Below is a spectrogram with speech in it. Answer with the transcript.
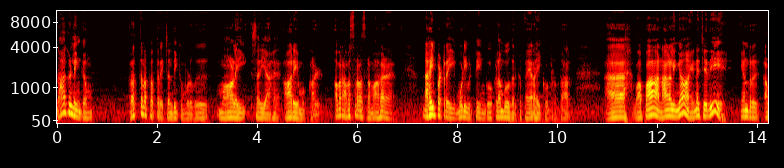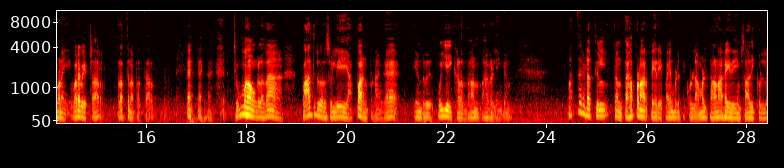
நாகலிங்கம் ரத்தனப்பத்தரை சந்திக்கும் பொழுது மாலை சரியாக ஆறே முக்கால். அவர் அவசர அவசரமாக நகைப்பற்றை மூடிவிட்டு எங்கோ கிளம்புவதற்கு தயாராகி கொண்டிருந்தார். "ஆ, வாப்பா நாகலிங்கம் என்ன செய்தி? என்று அவனை வரவேற்றார் ரத்தினப்பத்தர். சும்மா உங்களை தான் பார்த்துட்டு வர சொல்லி அப்பா அனுப்புனாங்க என்று பொய்யை கலந்தான் நாகலிங்கம். பத்தரிடத்தில் தன் தகப்பனார் பெயரை பயன்படுத்தி கொள்ளாமல் தானாக இதையும் சாதிக்கொள்ள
